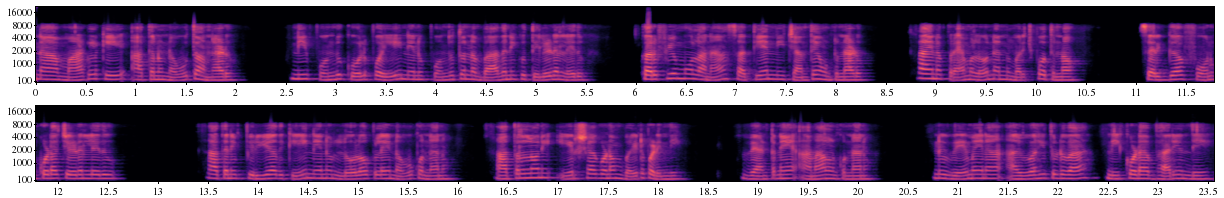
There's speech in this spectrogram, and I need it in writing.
నా మాటలకి అతను నవ్వుతూ అన్నాడు. నీ పొందు కోల్పోయి నేను పొందుతున్న బాధ నీకు తెలియడం లేదు. కర్ఫ్యూ మూలాన సత్యన్ నీ చెంతే ఉంటున్నాడు. ఆయన ప్రేమలో నన్ను మర్చిపోతున్నావు. సరిగ్గా ఫోన్ కూడా చేయడం లేదు. అతని ఫిర్యాదుకి నేను లోలోపలై నవ్వుకున్నాను. అతనిలోని ఈర్షాగుణం బయటపడింది. వెంటనే అనాలనుకున్నాను. నువ్వేమైనా అవివాహితుడివా? నీకూడా భార్య ఉంది.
